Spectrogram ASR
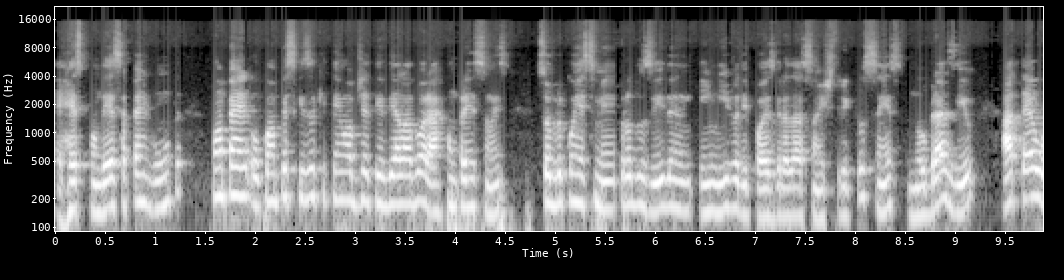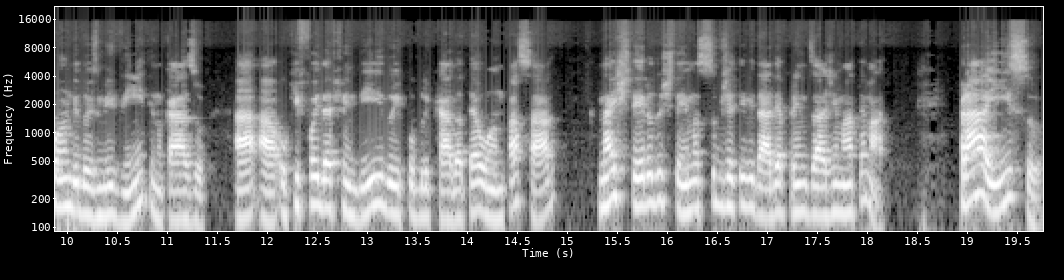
é, responder essa pergunta com a, com a pesquisa que tem o objetivo de elaborar compreensões sobre o conhecimento produzido em, em nível de pós-graduação estricto senso no Brasil até o ano de 2020, no caso, a, a, o que foi defendido e publicado até o ano passado, na esteira dos temas subjetividade e aprendizagem matemática. Para isso,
